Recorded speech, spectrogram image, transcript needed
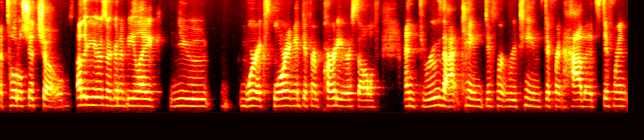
a total shit show. Other years are going to be like you were exploring a different part of yourself. And through that came different routines, different habits, different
